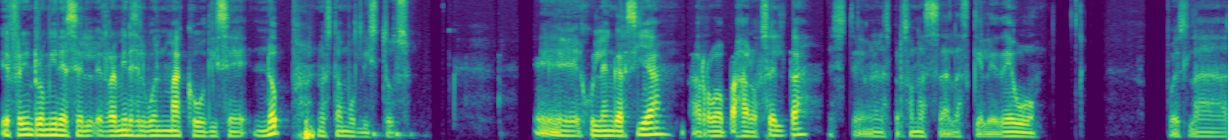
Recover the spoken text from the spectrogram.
Efraín Ramírez, el, Ramírez, el buen Maco, dice, nope, no estamos listos. Eh, Julián García, arroba pájaro celta, este, una de las personas a las que le debo pues la,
